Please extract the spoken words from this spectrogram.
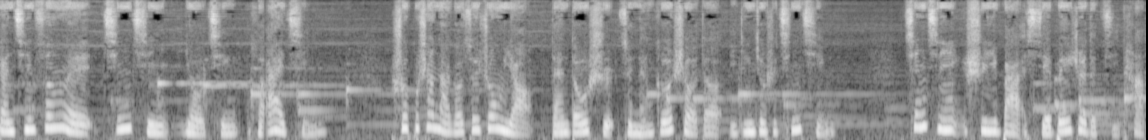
感情分为亲情、友情和爱情，说不上哪个最重要，但都是最难割舍的，一定就是亲情。亲情是一把斜背着的吉他，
